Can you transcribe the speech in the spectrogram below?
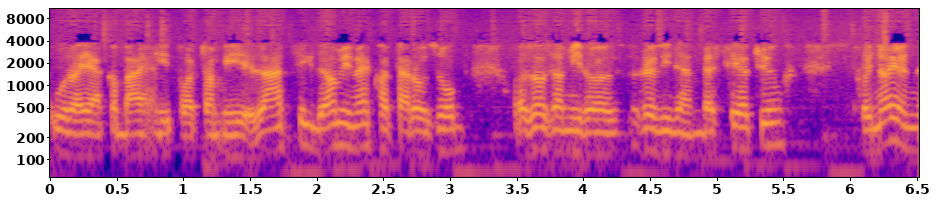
uralják a bányépart, ami látszik, de ami meghatározóbb, az az, amiről röviden beszéltünk, hogy nagyon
